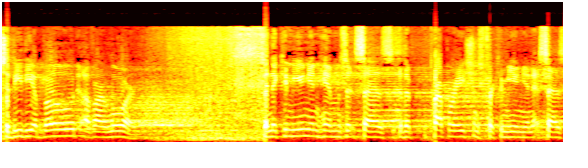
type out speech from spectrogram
to be the abode of our Lord. In the communion hymns, it says, the preparations for communion, it says,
